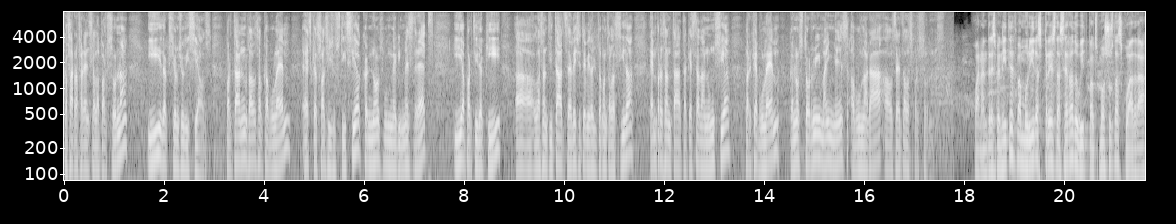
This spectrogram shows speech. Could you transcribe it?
que fa referència a la persona i d'accions judicials. Per tant, nosaltres el que volem és que es faci justícia, que no es vulnerin més drets i a partir d'aquí eh, les entitats de l'LGTB de lluita contra la sida hem presentat aquesta denúncia perquè volem que no es torni mai més a vulnerar els drets de les persones. Juan Andrés Benítez va morir després de ser reduït pels Mossos d'Esquadra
